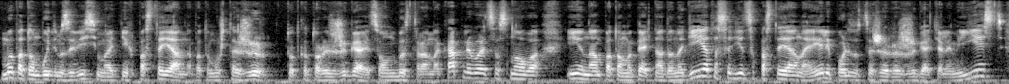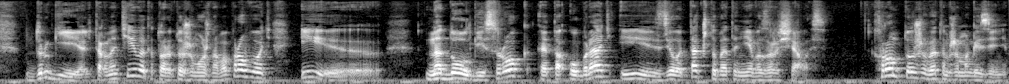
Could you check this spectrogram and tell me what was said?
мы потом будем зависимы от них постоянно, потому что жир, тот, который сжигается, он быстро накапливается снова, и нам потом опять надо на диету садиться постоянно или пользоваться жиросжигателями. Есть другие альтернативы, которые тоже можно попробовать, и э, на долгий срок это убрать и сделать так, чтобы это не возвращалось. Хром тоже в этом же магазине.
